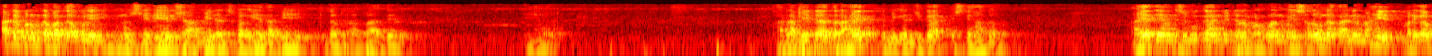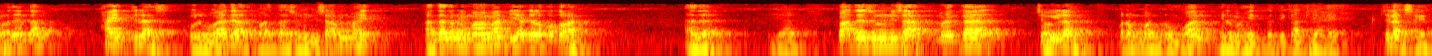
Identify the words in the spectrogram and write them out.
Ada pendapat tak boleh Ibnu Sirin, Syafi'i dan sebagainya tapi itu adalah batil. Ya. Karena beda antara haid demikian juga istihadah. Ayat yang disebutkan di dalam Al-Qur'an wa yasaluna kanil mahid, mereka bertanya tentang haid jelas. Qul huwa ada wa tasunun mahid. Katakan Muhammad dia adalah kotoran. Ada. Ya. Pak nisa, maka jauhilah perempuan-perempuan bil mahid ketika dia haid. Jelas haid,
